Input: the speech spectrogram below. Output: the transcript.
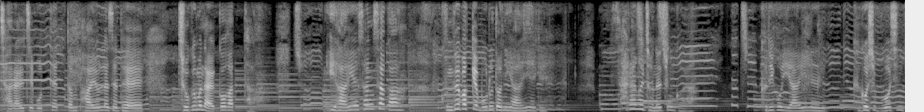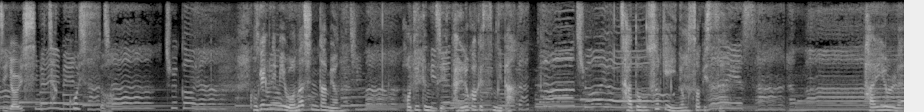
잘 알지 못했던 바이올렛에 대해 조금은 알 것 같아. 이 아이의 상사가 군대밖에 모르던 이 아이에게 사랑을 전해준 거야. 그리고 이 아이는 그것이 무엇인지 열심히 찾고 있어. 고객님이 원하신다면 어디든지 달려가겠습니다. 자동 수기 인형 서비스 바이올렛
